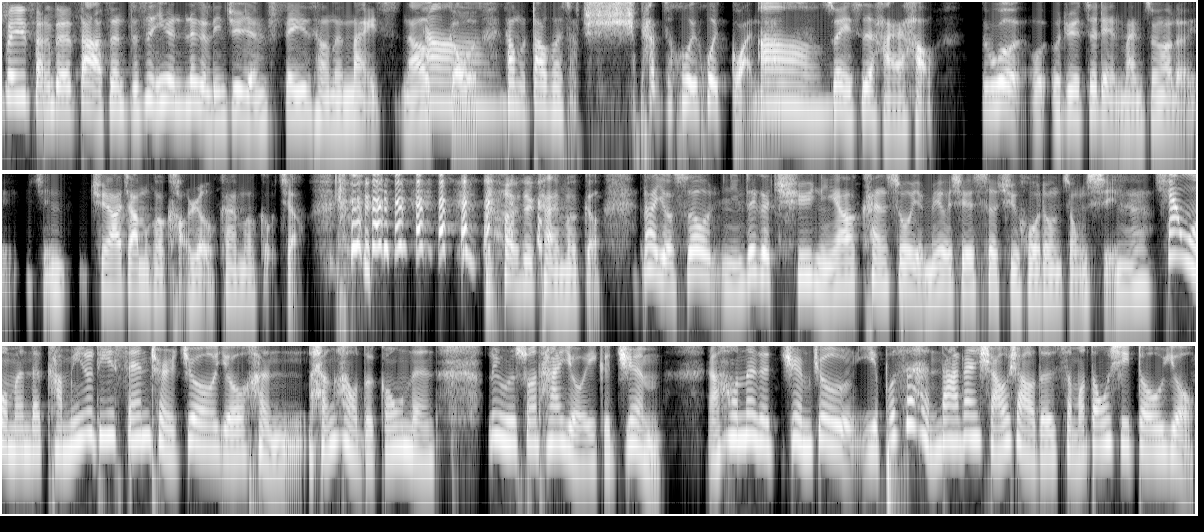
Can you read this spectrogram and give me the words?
非常的大声，只是因为那个邻居人非常的 nice，然后狗他们大部分说嘘，他会会管的，所以是还好。不过我我觉得这点蛮重要的，先去他家门口烤肉，看有没有狗叫。就看有没有狗。那有时候你那个区你要看说有没有一些社区活动中心呢？像我们的 community center 就有很很好的功能，例如说它有一个 gym，然后那个 gym 就也不是很大，但小小的什么东西都有，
